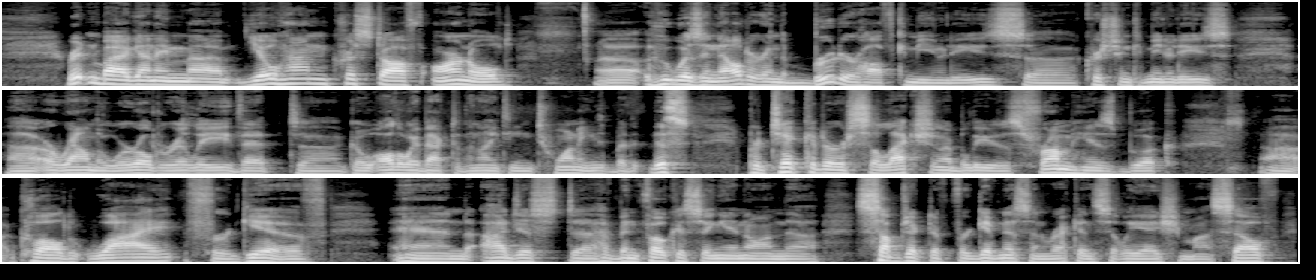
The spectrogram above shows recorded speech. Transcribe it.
written by a guy named uh, Johann Christoph Arnold, uh, who was an elder in the Bruderhof communities, uh, Christian communities uh, around the world, really, that uh, go all the way back to the 1920s. But this particular selection, I believe, is from his book uh, called Why Forgive. And I just uh, have been focusing in on the subject of forgiveness and reconciliation myself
